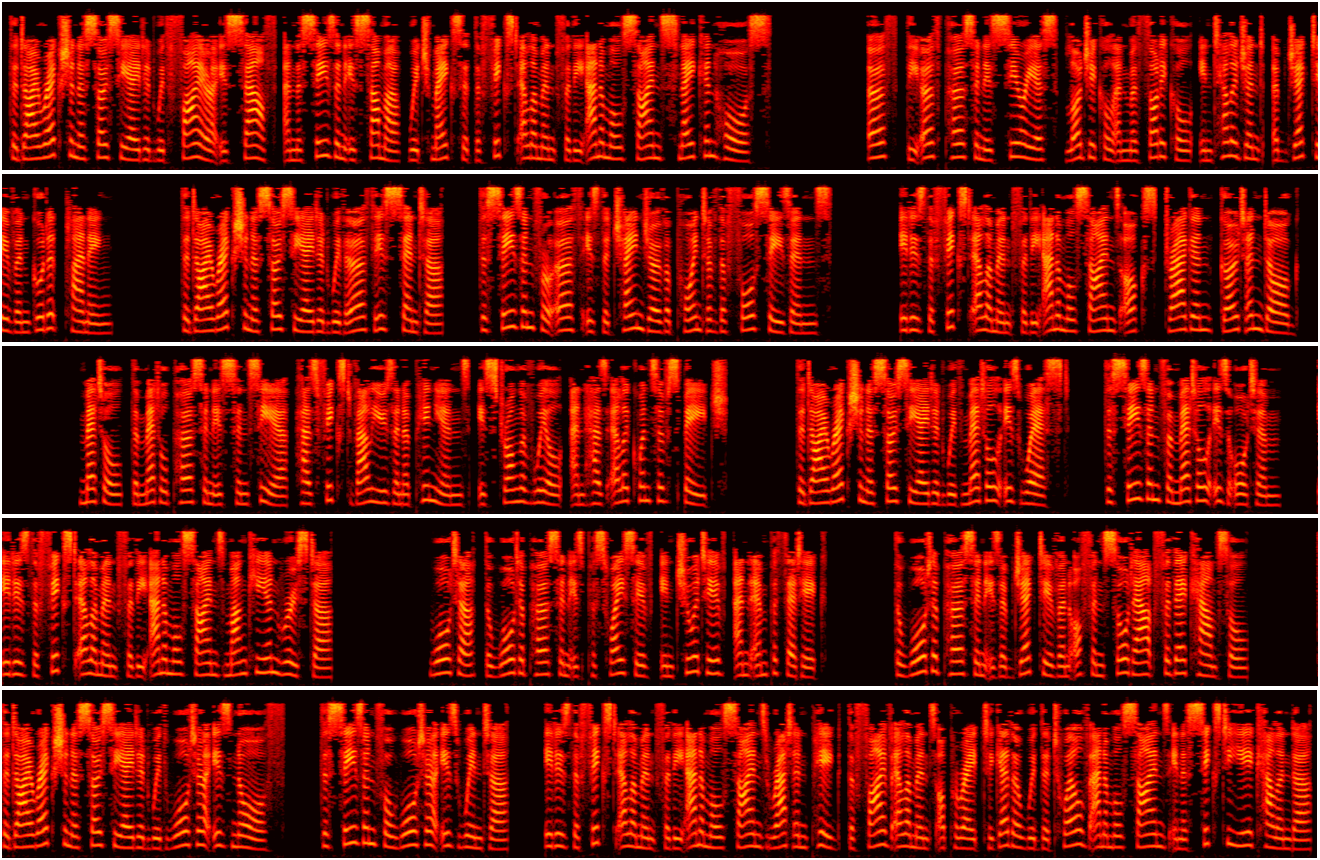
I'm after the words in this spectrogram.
The direction associated with fire is south, and the season is summer, which makes it the fixed element for the animal signs snake and horse. Earth – The Earth person is serious, logical and methodical, intelligent, objective and good at planning. The direction associated with Earth is center. The season for Earth is the changeover point of the four seasons. It is the fixed element for the animal signs ox, dragon, goat and dog. Metal – The metal person is sincere, has fixed values and opinions, is strong of will, and has eloquence of speech. The direction associated with metal is west. The season for metal is autumn. It is the fixed element for the animal signs monkey and rooster. Water – The water person is persuasive, intuitive, and empathetic. The water person is objective and often sought out for their counsel. The direction associated with water is north. The season for water is winter. It is the fixed element for the animal signs rat and pig. The five elements operate together with the 12 animal signs in a 60-year calendar.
